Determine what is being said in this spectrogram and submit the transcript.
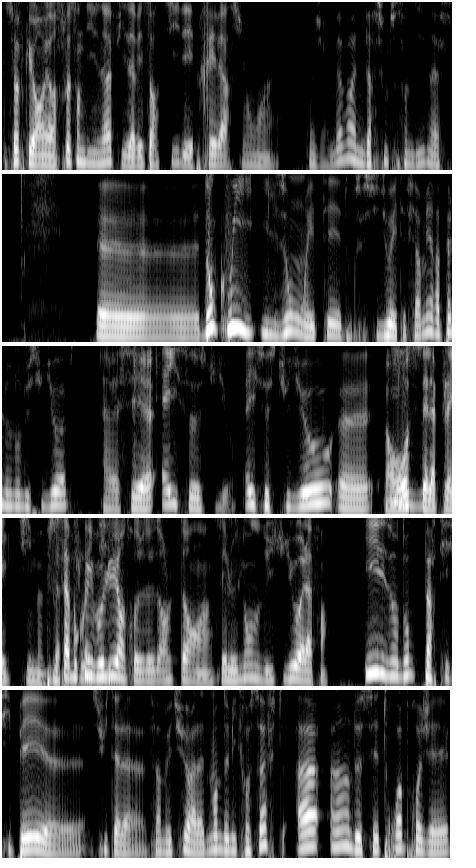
Sauf qu'en en 79, ils avaient sorti des pré-versions. euh, J'aimerais bien avoir une version de 79. Euh, donc oui, ils ont été, donc ce studio a été fermé. Rappelle le nom du studio, Hobbs euh, c'est Ace Studio. Ace Studio. Euh, En gros, c'était la Flight Team. Parce que La ça a beaucoup évolué Team. entre dans le temps. hein. C'est le nom du studio à la fin. Ils ont donc participé, euh, suite à la fermeture à la demande de Microsoft, à un de ces trois projets,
